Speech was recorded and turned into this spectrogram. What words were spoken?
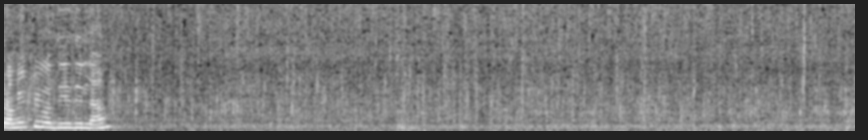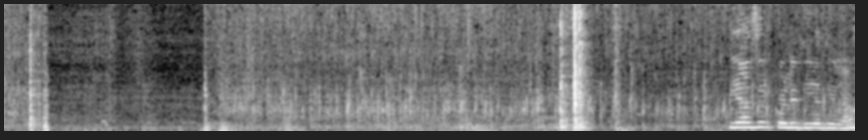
টমেটোও দিয়ে দিলাম। পেঁয়াজের কলি দিয়ে দিলাম।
